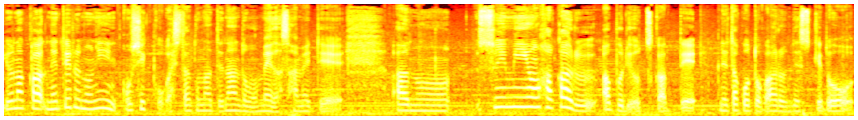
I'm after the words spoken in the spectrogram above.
夜中寝てるのにおしっこがしたくなって何度も目が覚めてあの睡眠を測るアプリを使って寝たことがあるんですけど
